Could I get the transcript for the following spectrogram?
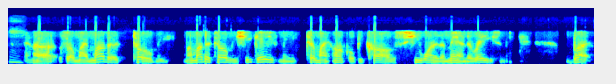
Hmm. And uh, so my mother told me, my mother told me she gave me to my uncle because she wanted a man to raise me. But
